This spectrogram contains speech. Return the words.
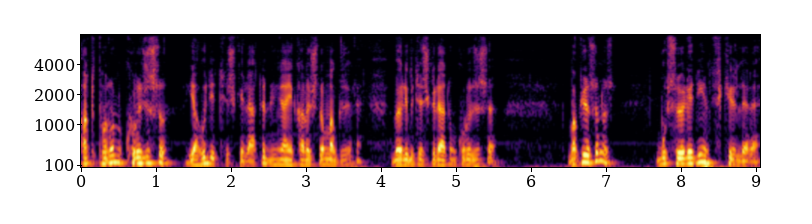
Atpor'un kurucusu, Yahudi teşkilatı, dünyayı karıştırmak üzere böyle bir teşkilatın kurucusu. Bakıyorsunuz bu söylediğim fikirlere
